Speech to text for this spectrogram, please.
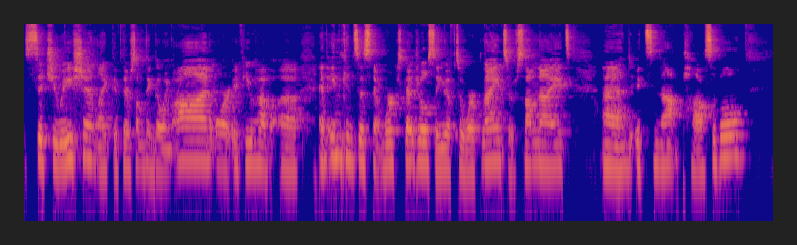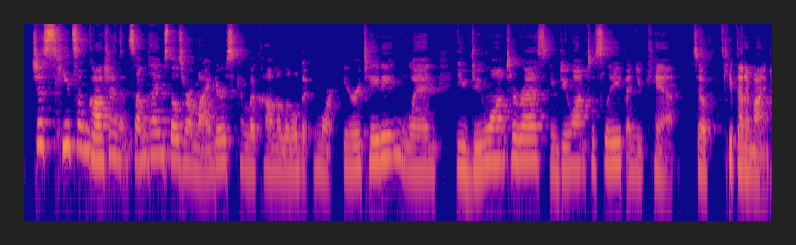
situation like if there's something going on or if you have a, an inconsistent work schedule so you have to work nights or some nights and it's not possible just heed some caution that sometimes those reminders can become a little bit more irritating when you do want to rest, you do want to sleep, and you can't. So keep that in mind.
